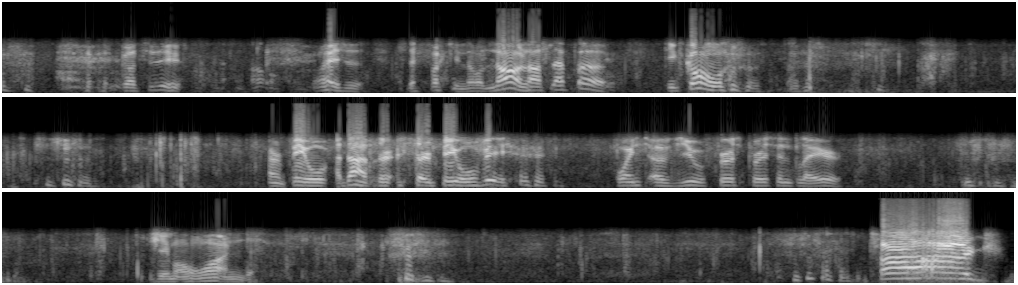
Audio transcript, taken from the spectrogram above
Continue. Ouais, je- c'était fucking drôle. Non, lance-la pas. T'es con. un PO. Attends, c'est un, un POV. Point of view, first person player. J'ai mon wand. Charge!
